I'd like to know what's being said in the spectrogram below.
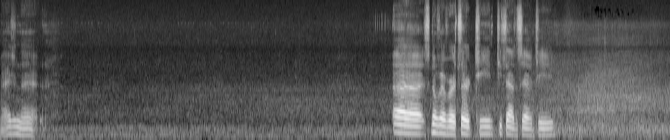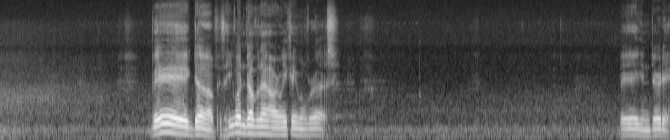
Imagine that. Uh, it's November 13th, 2017. Big dump. He wasn't dumping that hard when he came over us. Big and dirty.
